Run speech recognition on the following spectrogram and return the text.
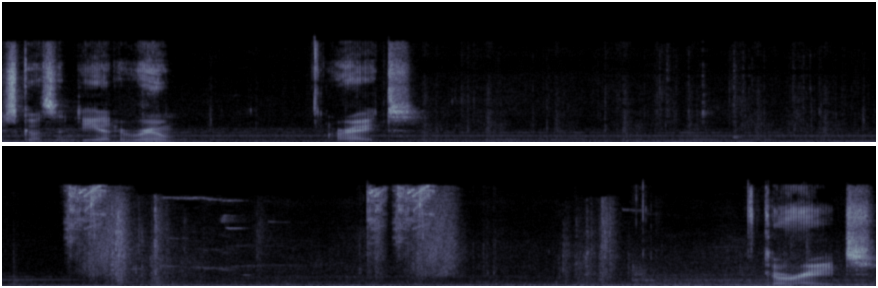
Just goes into the other room. Alright. Great.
